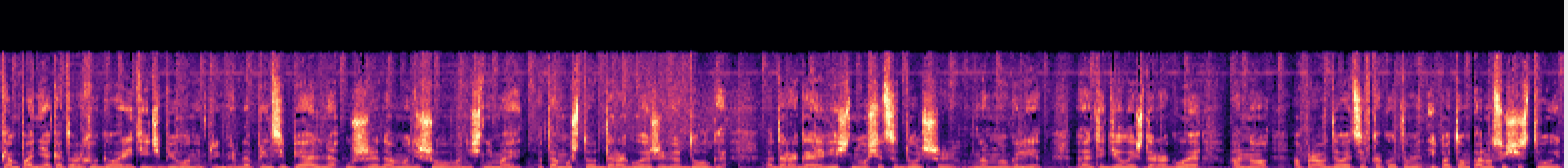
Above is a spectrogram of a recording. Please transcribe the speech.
Компания, о которых вы говорите, HBO, например, да, принципиально уже давно дешевого не снимает, потому потому что дорогое живет долго, а дорогая вещь носится дольше на много лет. А ты делаешь дорогое, оно оправдывается в какой-то момент, и потом оно существует.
